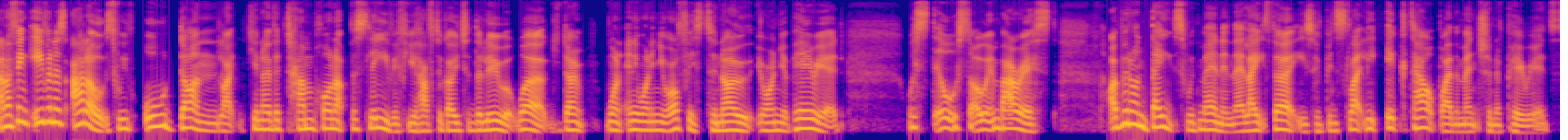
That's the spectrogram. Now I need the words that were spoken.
And I think even as adults, we've all done like, you know, the tampon up the sleeve if you have to go to the loo at work. You don't want anyone in your office to know that you're on your period. We're still so embarrassed. I've been on dates with men in their late 30s who've been slightly icked out by the mention of periods.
